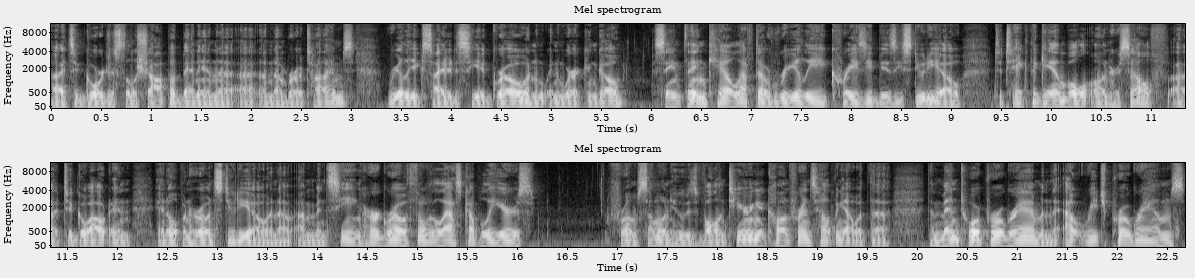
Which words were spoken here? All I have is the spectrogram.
Uh, it's a gorgeous little shop. I've been in a, a, number of times. Really excited to see it grow and, and where it can go. Same thing, Kale left a really crazy busy studio to take the gamble on herself uh, to go out and, and open her own studio. And I've been seeing her growth over the last couple of years from someone who's volunteering at conference, helping out with the, the mentor program and the outreach programs,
